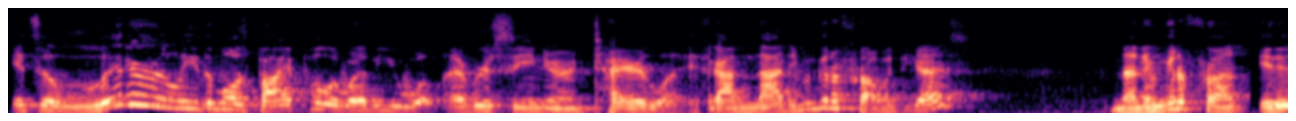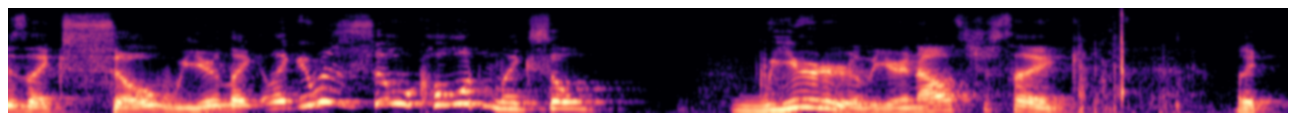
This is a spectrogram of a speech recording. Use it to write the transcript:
it's literally the most bipolar weather you will ever see in your entire life. Like, I'm not even gonna front with you guys. Not even gonna front. It is like so weird. Like, like it was so cold and like so weird earlier. Now it's just like, like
